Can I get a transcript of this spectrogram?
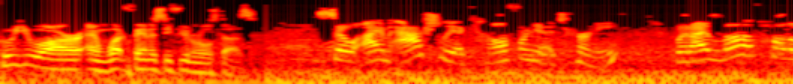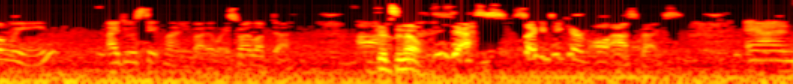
who you are and what Fantasy Funerals does. So I'm actually a California attorney, but I love Halloween. I do estate planning, by the way, so I love death. Um, Good to know. Yes, so I can take care of all aspects. And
